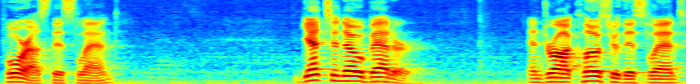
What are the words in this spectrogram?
for us this Lent. Get to know better and draw closer this Lent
